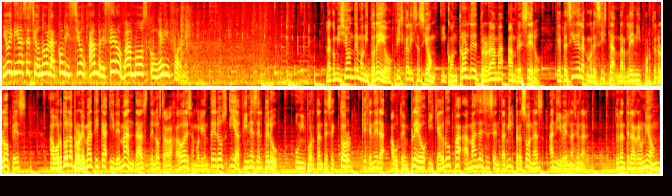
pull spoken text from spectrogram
y hoy día sesionó la Comisión Hambre Cero. Vamos con el informe. La Comisión de Monitoreo, Fiscalización y Control del programa Hambre Cero, que preside la congresista Marlene Portero López, abordó la problemática y demandas de los trabajadores amolienteros y afines del Perú, un importante sector que genera autoempleo y que agrupa a más de 60.000 personas a nivel nacional. Durante la reunión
